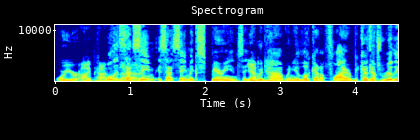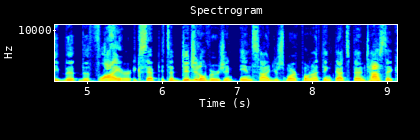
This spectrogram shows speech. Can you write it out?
or your iPad. Well, it's that that same it's that same experience that Yeah. you would have when you look at a flyer because it's really the the flyer except it's a digital version inside your smartphone. I think that's fantastic.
